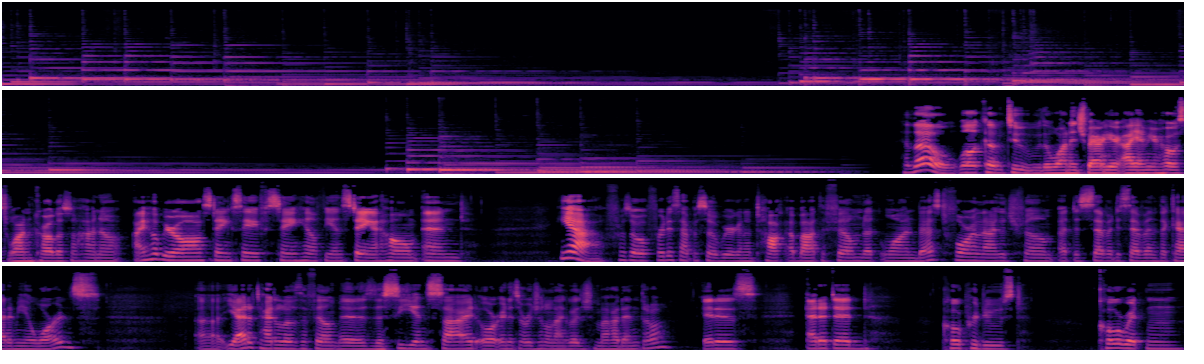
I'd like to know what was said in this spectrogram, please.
Hello, welcome to the One Inch Barrier. I am your host, Juan Carlos Ojano. I hope you're all staying safe, staying healthy, and staying at home. And yeah, for, so for this episode, we're going to talk about the film that won Best Foreign Language Film at the 77th Academy Awards. Uh, yeah, the title of the film is The Sea Inside, or in its original language, Mar Adentro. It is edited, co produced, co written,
